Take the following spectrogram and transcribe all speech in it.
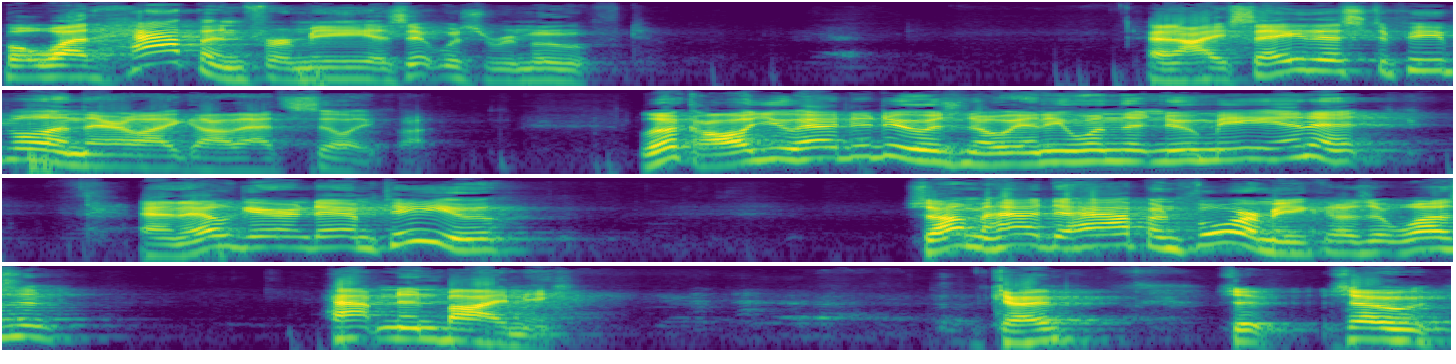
But what happened for me is it was removed. And I say this to people, and they're like, oh, that's silly. But look, all you had to do is know anyone that knew me in it, and they'll guarantee you something had to happen for me because it wasn't happening by me. Okay? So, so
